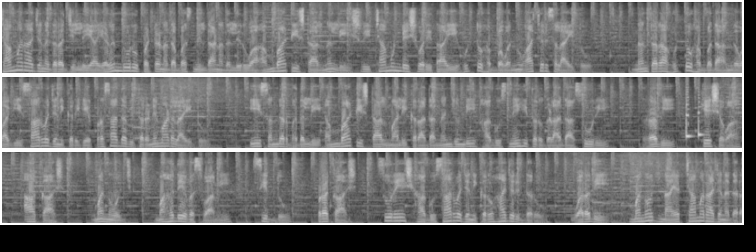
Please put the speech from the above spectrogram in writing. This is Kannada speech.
ಚಾಮರಾಜನಗರ ಜಿಲ್ಲೆಯ ಯಳಂದೂರು ಪಟ್ಟಣದ ಬಸ್ ನಿಲ್ದಾಣದಲ್ಲಿರುವ ಅಂಬಾಟಿ ಸ್ಟಾಲ್ನಲ್ಲಿ ಶ್ರೀ ಚಾಮುಂಡೇಶ್ವರಿ ತಾಯಿ ಹುಟ್ಟುಹಬ್ಬವನ್ನು ಆಚರಿಸಲಾಯಿತು ನಂತರ ಹುಟ್ಟುಹಬ್ಬದ ಅಂಗವಾಗಿ ಸಾರ್ವಜನಿಕರಿಗೆ ಪ್ರಸಾದ ವಿತರಣೆ ಮಾಡಲಾಯಿತು ಈ ಸಂದರ್ಭದಲ್ಲಿ ಅಂಬಾಟಿ ಸ್ಟಾಲ್ ಮಾಲೀಕರಾದ ನಂಜುಂಡಿ ಹಾಗೂ ಸ್ನೇಹಿತರುಗಳಾದ ಸೂರಿ ರವಿ ಕೇಶವ ಆಕಾಶ್ ಮನೋಜ್ ಮಹದೇವಸ್ವಾಮಿ ಸಿದ್ದು ಪ್ರಕಾಶ್ ಸುರೇಶ್ ಹಾಗೂ ಸಾರ್ವಜನಿಕರು ಹಾಜರಿದ್ದರು ವರದಿ ಮನೋಜ್ ನಾಯಕ್ ಚಾಮರಾಜನಗರ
